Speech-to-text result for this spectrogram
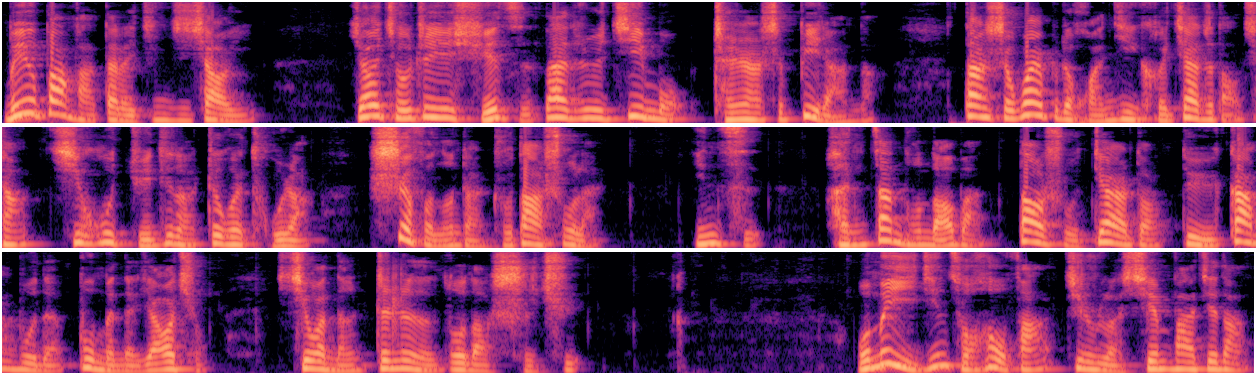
没有办法带来经济效益。要求这些学子耐得住寂寞，诚然是必然的，但是外部的环境和价值导向几乎决定了这块土壤是否能长出大树来。因此，很赞同老板倒数第二段对于干部的部门的要求，希望能真正的落到实去。我们已经从后发进入了先发阶段。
